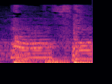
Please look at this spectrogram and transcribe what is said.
powerful.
